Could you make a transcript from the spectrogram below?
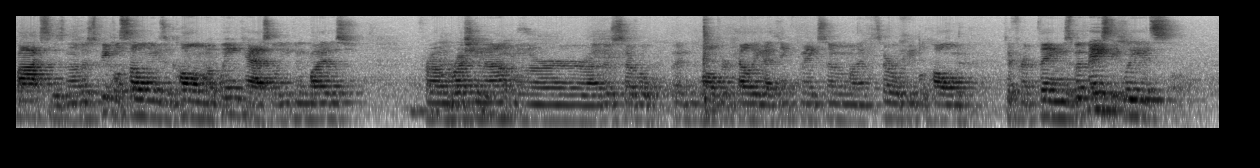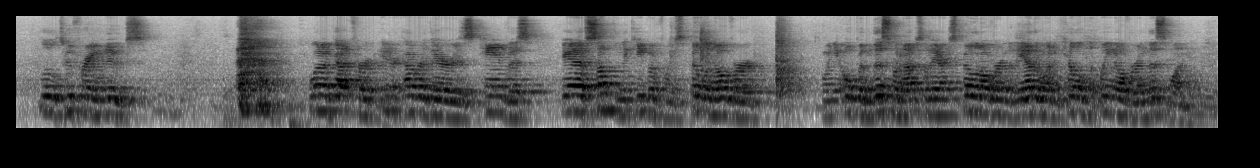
boxes. Now there's people selling these and calling them a queen castle. You can buy this from Brushy Mountain, or uh, there's several, and Walter Kelley, I think, makes them. Uh, several people call them different things, but basically it's little two frame nukes. what I've got for inner cover there is canvas. You gotta have something to keep them from spilling over when you open this one up, so they aren't spilling over into the other one and killing the queen over in this one.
